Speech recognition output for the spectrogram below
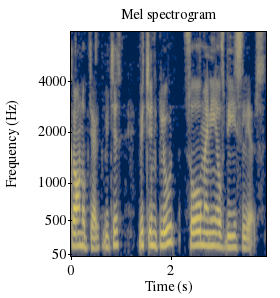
crown object which is which include so many of these layers.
